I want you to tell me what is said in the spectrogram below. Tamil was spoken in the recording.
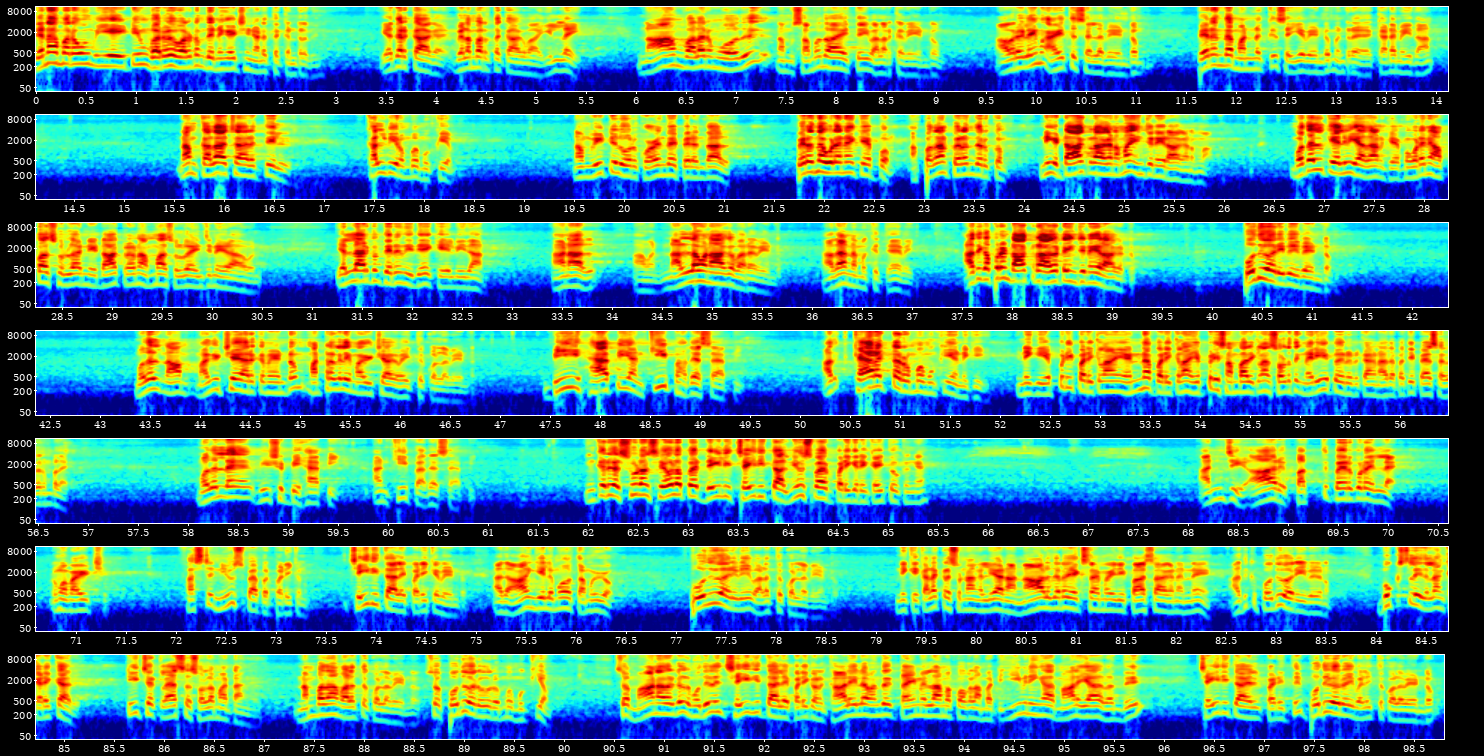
தினமரவும் விஐடியும் வரு வருடம் இந்த நிகழ்ச்சி நடத்துகின்றது. எதற்காக? விளம்பரத்துக்காகவா? இல்லை. நாம் வளரும் போது நம் சமுதாயத்தை வளர்க்க வேண்டும். அவர்களையும் அழைத்து செல்ல வேண்டும். பிறந்த மண்ணுக்கு செய்ய வேண்டும் என்ற கடமைதான். நம் கலாச்சாரத்தில் கல்வி ரொம்ப முக்கியம். நம் வீட்டில் ஒரு குழந்தை பிறந்தால் பிறந்த உடனே கேட்போம் அப்பதான் பிறந்திருக்கும். நீங்கள் டாக்டர் ஆகணுமா இன்ஜினியர் ஆகணுமா? முதல் கேள்வி அதான் கேட்போம். உடனே அப்பா சொல்ல நீ டாக்டர் ஆகணும் அம்மா சொல்லுவா இன்ஜினியர் ஆகணும் எல்லாருக்கும் தெரிந்த இதே கேள்விதான். ஆனால் அவன் நல்லவனாக வர வேண்டும். அதான் நமக்கு தேவை. அதுக்கப்புறம் டாக்டர் ஆகட்டும் இன்ஜினியர் ஆகட்டும். பொது அறிவு வேண்டும். முதல் நாம் மகிழ்ச்சியாக இருக்க வேண்டும் மற்றவர்களை மகிழ்ச்சியாக வைத்துக் கொள்ள வேண்டும். Be happy and keep others happy அது கேரக்டர் ரொம்ப முக்கியம் இன்னைக்கு. இன்றைக்கி எப்படி படிக்கலாம் என்ன படிக்கலாம் எப்படி சம்பாதிக்கலாம் சொல்கிறதுக்கு நிறைய பேர் இருக்காங்க. நான் அதை பற்றி பேச விரும்பலை. முதல்ல we should be happy and keep others happy இங்கே இருக்கிற ஸ்டூடெண்ட்ஸ் எவ்வளோ பேர் டெய்லி செய்தித்தாள் நியூஸ் பேப்பர் படிக்கிறீங்க கை தூக்குங்க. அஞ்சு ஆறு பத்து பேர் கூட இல்லை. ரொம்ப மகிழ்ச்சி. ஃபஸ்ட்டு நியூஸ் பேப்பர் படிக்கணும். செய்தித்தாளை படிக்க வேண்டும். அது ஆங்கிலமோ தமிழோ பொது அறிவை வளர்த்து கொள்ள வேண்டும். இன்னைக்கு கலெக்டர் சொன்னாங்க இல்லையா நான் நாலு தடவை எக்ஸாம் எழுதி பாஸ் ஆகணும்னு. அதுக்கு பொது அறிவு வேணும். புக்ஸில் இதெல்லாம் கிடைக்காது. டீச்சர் கிளாஸை சொல்ல மாட்டாங்க. நம்ம தான் வளர்த்து கொள்ள வேண்டும். ஸோ பொது அறிவு ரொம்ப முக்கியம். ஸோ மாணவர்கள் முதலில் செய்தித்தாளை படிக்கணும். காலையில் வந்து டைம் இல்லாமல் போகலாம் பட் ஈவினிங்காக மாலையாக வந்து செய்தித்தாள் படித்து பொது அறிவை வலித்து கொள்ள வேண்டும்.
